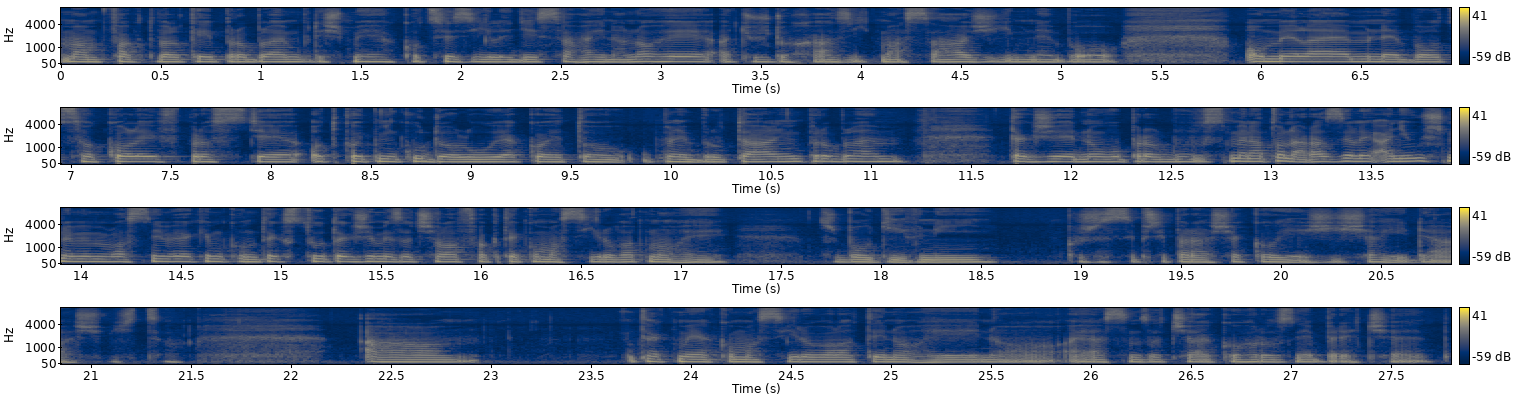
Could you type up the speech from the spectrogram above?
Mám fakt velký problém, když mi jako cizí lidi sahají na nohy, ať už dochází k masážím nebo omylem nebo cokoliv, prostě od kotníku dolů, jako je to úplně brutální problém. Takže jednou opravdu jsme na to narazili, ani už nevím vlastně v jakém kontextu, takže mi začala fakt jako masírovat nohy, což bylo divný, jako že si připadáš jako Ježíš a jídáš, víš co. A tak mi jako masírovala ty nohy, no a já jsem začala jako hrozně brečet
